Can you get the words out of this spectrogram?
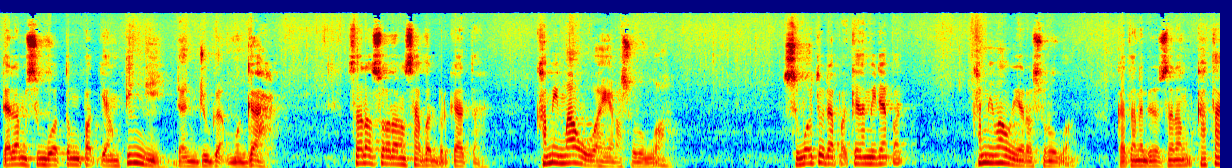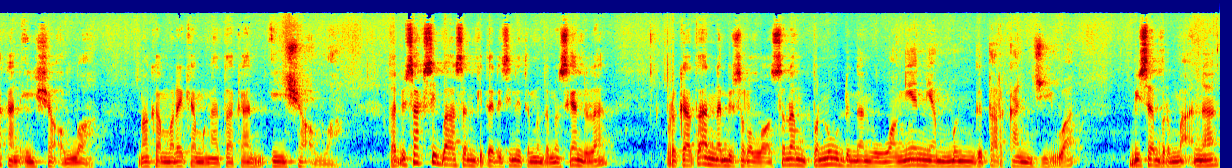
dalam sebuah tempat yang tinggi dan juga megah. Salah seorang sahabat berkata, kami mau wahai Rasulullah. Semua itu dapat kami dapat. Kami mau ya Rasulullah. Kata Nabi SAW, katakan insya Allah. Maka mereka mengatakan insya Allah. Tapi saksi bahasan kita di sini teman-teman sekalian adalah perkataan Nabi SAW penuh dengan wangian yang menggetarkan jiwa. Bisa bermakna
